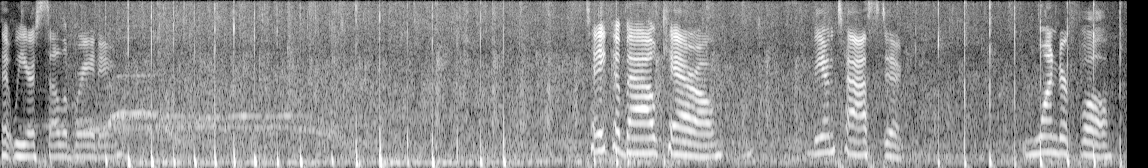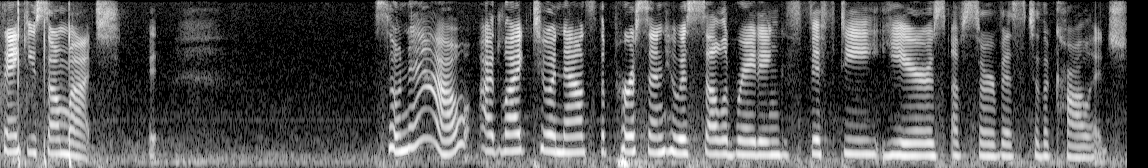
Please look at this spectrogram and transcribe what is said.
that we are celebrating. Take a bow, Carol. Fantastic. Wonderful. Thank you so much. So now I'd like to announce the person who is celebrating 50 years of service to the college.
